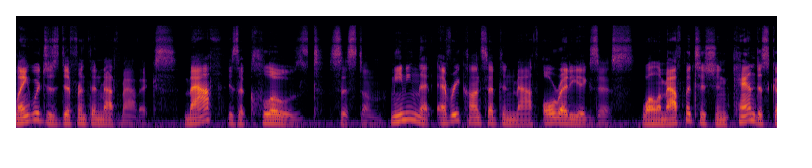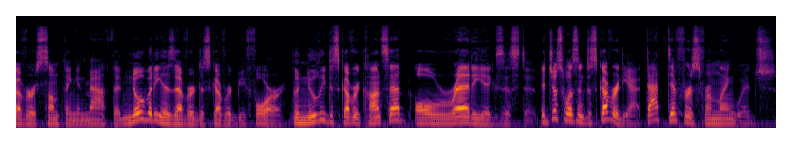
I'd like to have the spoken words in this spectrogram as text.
Language is different than mathematics. Math is a closed system, meaning that every concept in math already exists. While a mathematician can discover something in math that nobody has ever discovered before, the newly discovered concept already existed. It just wasn't discovered yet. That differs from language.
